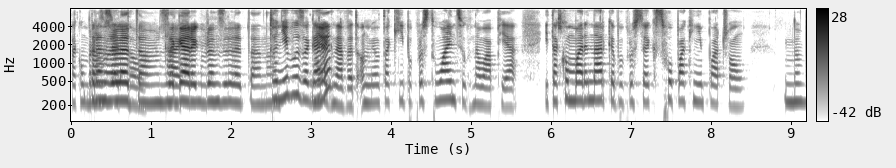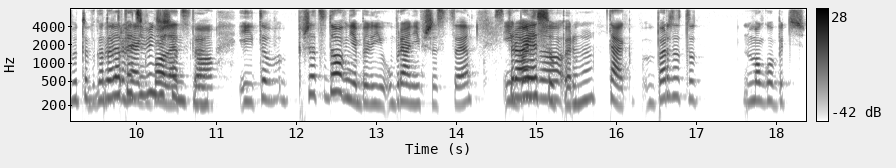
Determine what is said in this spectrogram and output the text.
taką bransoletą. Bransoletą, Tak. zegarek bransoleta. No. To nie był zegarek Nie? nawet, on miał taki po prostu łańcuch na łapie i taką marynarkę po prostu jak z chłopaki nie płaczą. no bo to Wygląda lata trochę jak 90. bolec, no. I to przecudownie byli ubrani wszyscy. I Stroje bardzo- super, no. Tak, bardzo to mogło być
